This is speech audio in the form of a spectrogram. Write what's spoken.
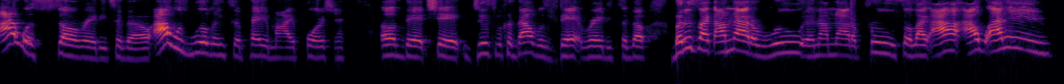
I was so ready to go. I was willing to pay my portion of that check just because I was that ready to go. But it's like I'm not a rude and I'm not a prude. So like I I, I didn't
